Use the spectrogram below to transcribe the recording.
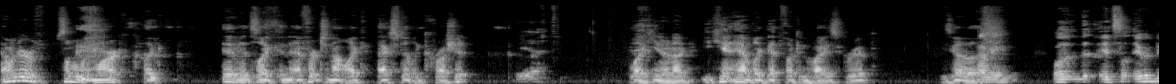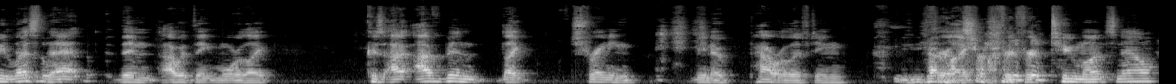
I wonder if someone like Mark, like, if it's like an effort to not like accidentally crush it, Yeah, like you know, not you can't have like that fucking vice grip. He's got a. I mean, well, it's it would be less that than I would think more like because I I've been like training, you know, powerlifting for like for, for two months now,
